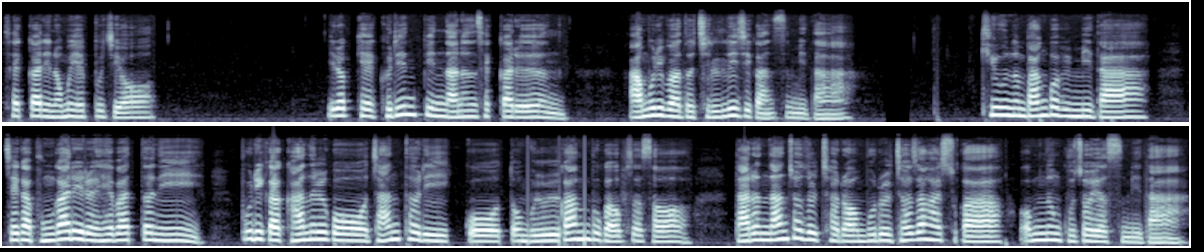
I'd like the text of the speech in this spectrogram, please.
색깔이 너무 예쁘지요. 이렇게 그린빛 나는 색깔은 아무리 봐도 질리지가 않습니다. 키우는 방법입니다. 제가 분갈이를 해봤더니 뿌리가 가늘고 잔털이 있고 또 물감부가 없어서 다른 난초들처럼 물을 저장할 수가 없는 구조였습니다.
